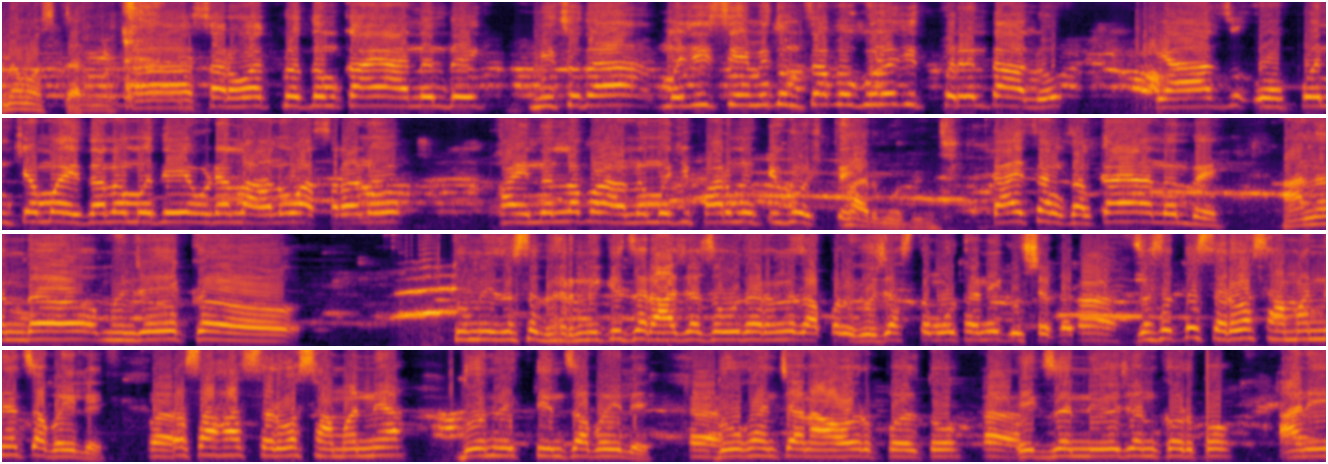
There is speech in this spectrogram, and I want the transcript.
नमस्कार. सर्वात प्रथम काय आनंद आहे? मी सुद्धा म्हणजे सेमी तुमचा बघूनच इथपर्यंत आलो की आज ओपनच्या मैदानामध्ये एवढ्या लहान वासरानं फायनलला पाहणं म्हणजे फार मोठी गोष्ट फार आहे मोठी काय सांगताल काय आनंद आहे? आनंद म्हणजे एक अं, तुम्ही जसं घरनिकीचं राजाचं उदाहरणच आपण घेऊ जास्त मोठं नाही घेऊ शकत. जसं तो सर्वसामान्याचा बैल आहे तसा हा सर्वसामान्य दोन व्यक्तींचा बैल आहे. दोघांच्या नावावर पळतो. एक जण नियोजन करतो आणि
